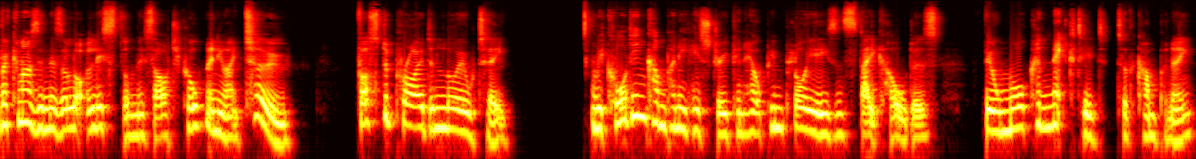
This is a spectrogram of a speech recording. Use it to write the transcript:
recognizing there's a lot of lists on this article. Anyway, two, foster pride and loyalty. Recording company history can help employees and stakeholders feel more connected to the company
